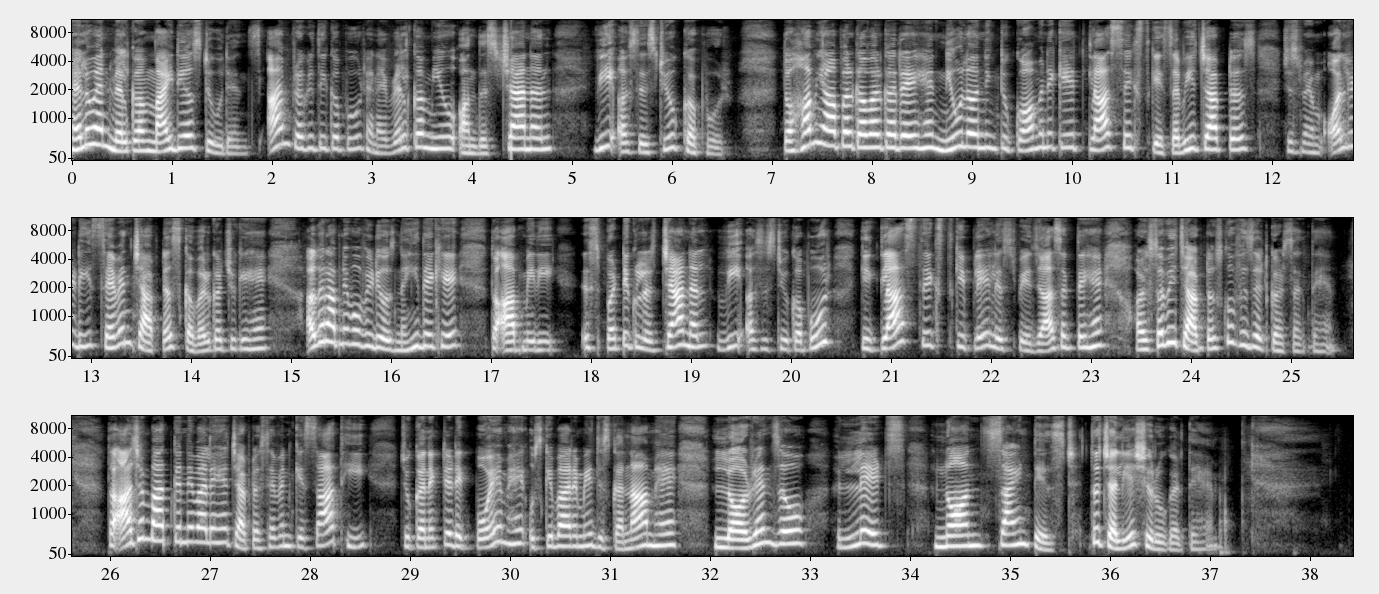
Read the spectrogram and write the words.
Hello and welcome, my dear students. I'm Prakriti Kapoor and I welcome you on this channel. We assist you Kapoor. तो हम यहाँ पर cover कर रहे हैं new learning to communicate class six के सभी चैप्टर्स जिसमें हम ऑलरेडी सेवन चैप्टर्स कवर कर चुके हैं अगर आपने वो वीडियोस नहीं देखे तो आप मेरी इस particular channel we assist you Kapoor की क्लास सिक्स की प्लेलिस्ट पे जा सकते हैं और सभी चैप्टर्स को विज़िट कर सकते हैं तो आज हम बात करने वाले हैं चैप्टर सेवन के साथ ही जो कनेक्टेड एक पोएम है, उसके बारे में, जिसका नाम है लॉरेंजो लिट्स नॉन साइंटिस्ट। तो चलिए शुरू करते हैं।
